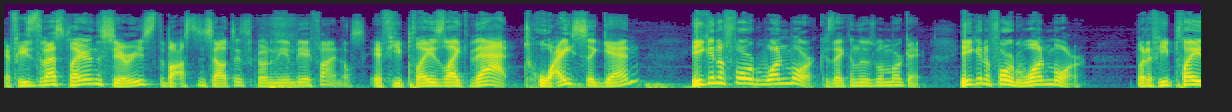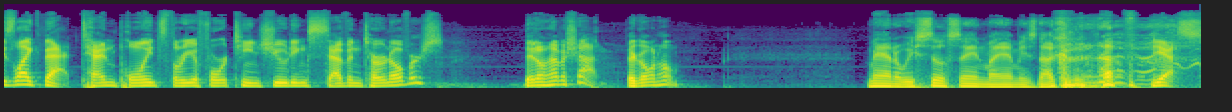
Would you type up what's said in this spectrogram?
If he's the best player in the series, the Boston Celtics go to the NBA Finals. If he plays like that twice again, he can afford one more because they can lose one more game. He can afford one more. But if he plays like that, 10 points, 3 of 14 shooting, 7 turnovers, they don't have a shot. They're going home. Man, are we still saying Miami's not good enough? Yes.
